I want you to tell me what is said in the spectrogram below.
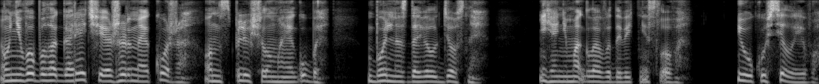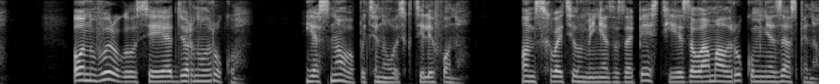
У него была горячая жирная кожа, он сплющил мои губы, больно сдавил дёсны. Я не могла выдавить ни слова. И укусила его. Он выругался и отдернул руку. Я снова потянулась к телефону. Он схватил меня за запястье и заломал руку мне за спину,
